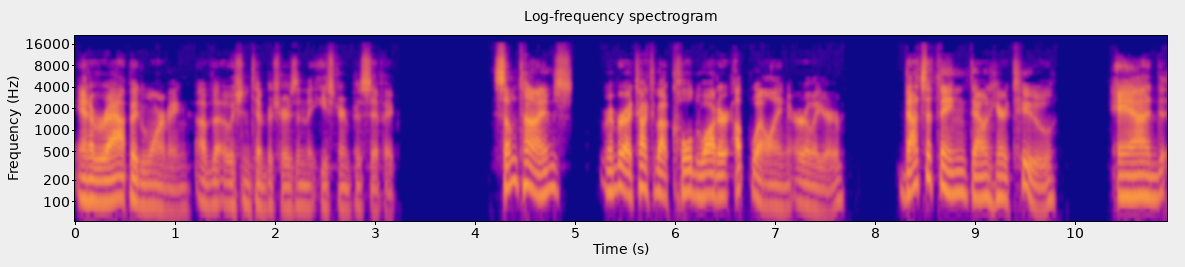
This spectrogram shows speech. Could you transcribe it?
and a rapid warming of the ocean temperatures in the eastern Pacific. Sometimes, remember I talked about cold water upwelling earlier. That's a thing down here too. And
